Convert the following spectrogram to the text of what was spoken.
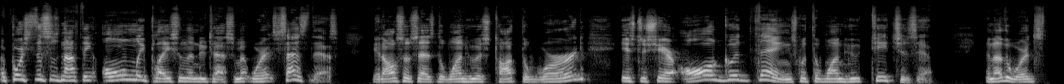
Of course, this is not the only place in the New Testament where it says this. It also says the one who is taught the word is to share all good things with the one who teaches him. In other words,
